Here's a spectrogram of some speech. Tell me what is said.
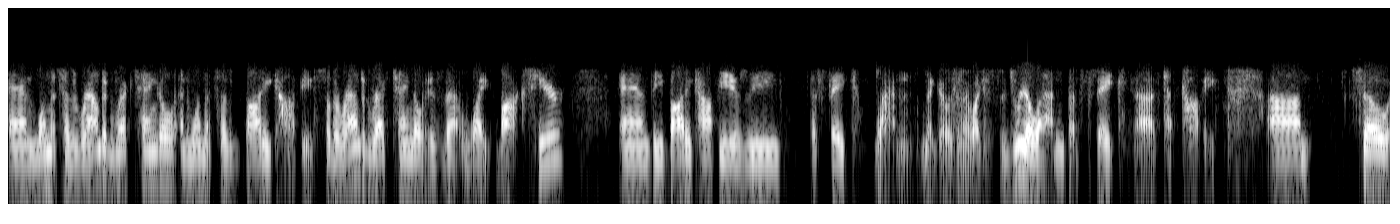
and one that says rounded rectangle and one that says body copy. So the rounded rectangle is that white box here, and the body copy is the, the fake Latin that goes in there. Like it's real Latin, but fake uh, copy. Um, so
